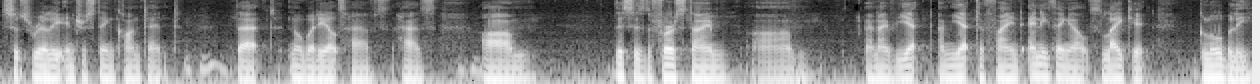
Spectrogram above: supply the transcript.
such really interesting content Mhm. that nobody else has has. Mhm. Um, this is the first time, um, and I've yet I'm yet to find anything else like it globally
